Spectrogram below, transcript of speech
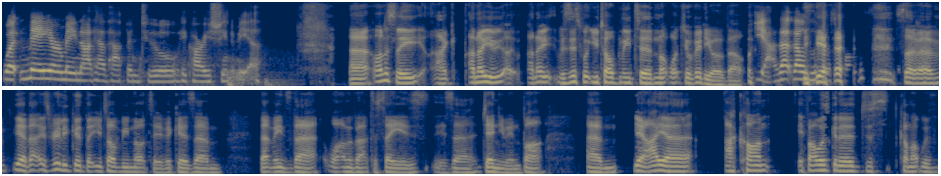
what may or may not have happened to Hikari Shinomiya? Uh, honestly, like I know you. I know. Was this what you told me to not watch your video about? Yeah, that that was the Yeah. first one. so um, yeah, that is really good that you told me not to because um, that means that what I'm about to say is is uh, genuine. But um, yeah, I uh, I can't. If I was gonna just come up with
